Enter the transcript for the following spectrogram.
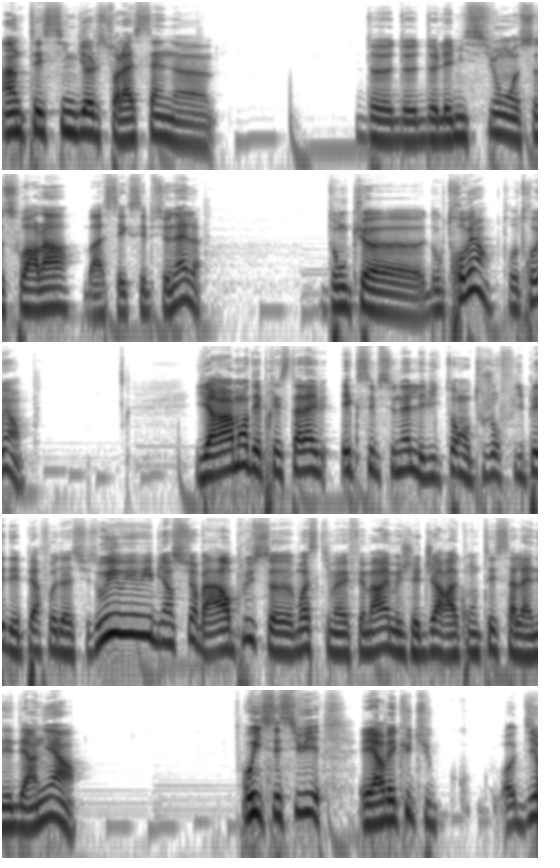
un de tes singles sur la scène euh, de, de, l'émission euh, ce soir-là, bah, c'est exceptionnel. Donc, euh, donc trop bien, trop trop bien. Il y a rarement des prestats live exceptionnels, les victoires ont toujours flippé des perfs audacieuses. Oui, oui, oui, bien sûr. Bah, en plus, moi, ce qui m'avait fait marrer, mais j'ai déjà raconté ça l'année dernière. Oui, c'est suivi. Et Hervé tu dis,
